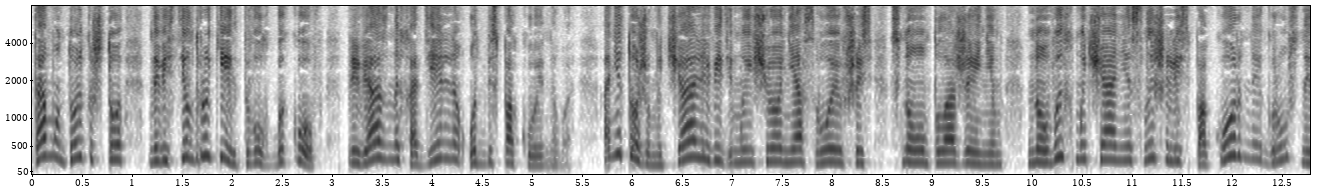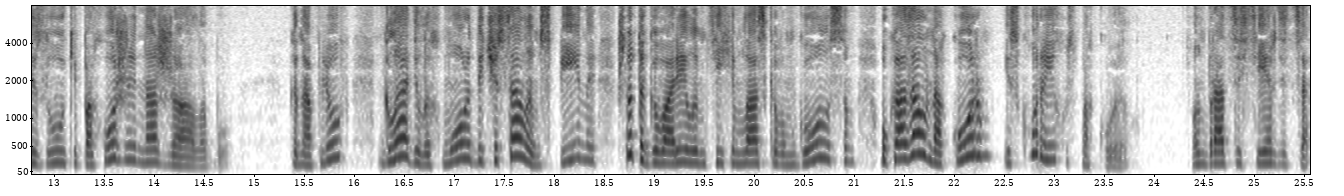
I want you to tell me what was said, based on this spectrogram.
Там он только что навестил других двух быков, привязанных отдельно от беспокойного. Они тоже мычали, видимо, еще не освоившись с новым положением, но в их мычании слышались покорные грустные звуки, похожие на жалобу. Коноплев гладил их морды, чесал им спины, что-то говорил им тихим ласковым голосом, указал на корм и скоро их успокоил. Он, братцы, сердится,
